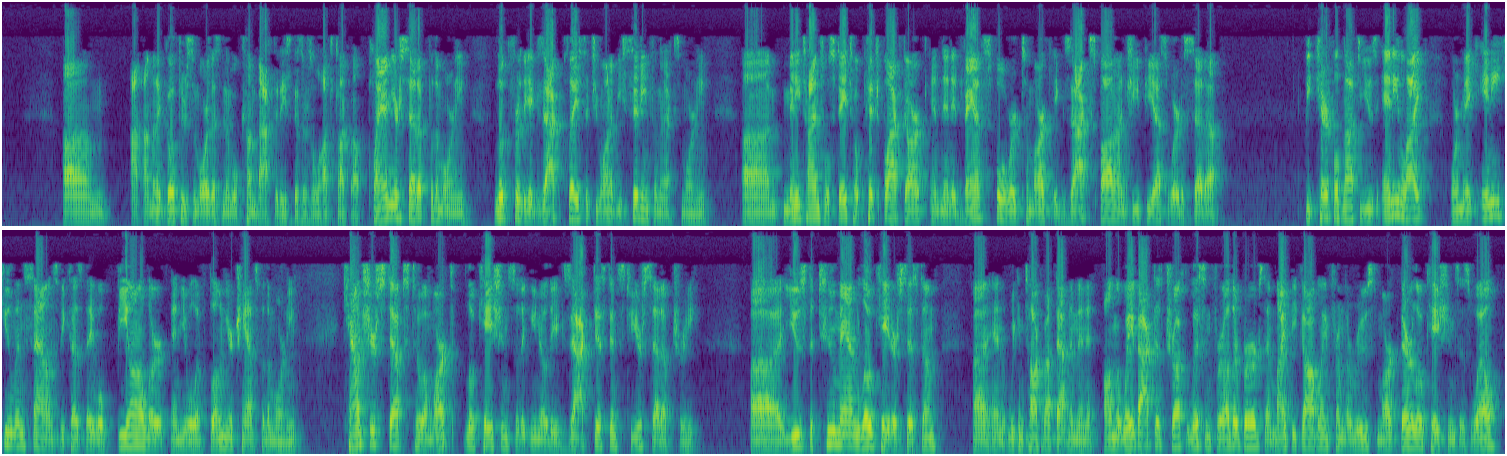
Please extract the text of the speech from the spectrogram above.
Um, I, am going to go through some more of this and then we'll come back to these because there's a lot to talk about. Plan your setup for the morning. Look for the exact place that you want to be sitting for the next morning. Um, many times we'll stay till pitch black dark and then advance forward to mark exact spot on GPS where to set up. Be careful not to use any light or make any human sounds because they will be on alert and you will have blown your chance for the morning. Count your steps to a marked location so that you know the exact distance to your setup tree. Uh, use the two-man locator system, uh, and we can talk about that in a minute. On the way back to the truck, listen for other birds that might be gobbling from the roost. Mark their locations as well.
